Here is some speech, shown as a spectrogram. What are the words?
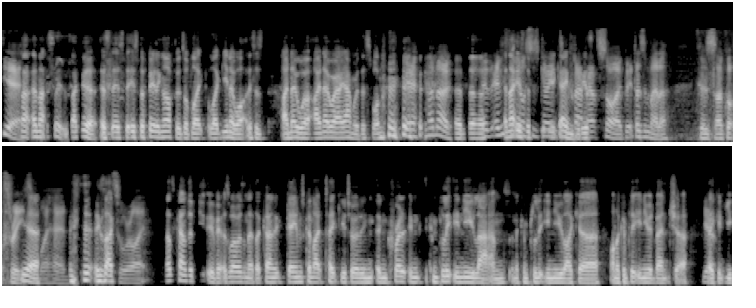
Yeah. that, and that's it, exactly it. It's, it's, the, it's the feeling afterwards of like like you know what this is. I know where I know where I am with this one. yeah, I know. and, uh, Everything and that is else the is going to crap is- outside, but it doesn't matter because I've got threes Yeah. in my hand. Exactly. That's all right. That's kind of the beauty of it as well, isn't it? That kind of games can like take you to an incre- in completely new land and a completely new like uh on a completely new adventure. Yeah. They can you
